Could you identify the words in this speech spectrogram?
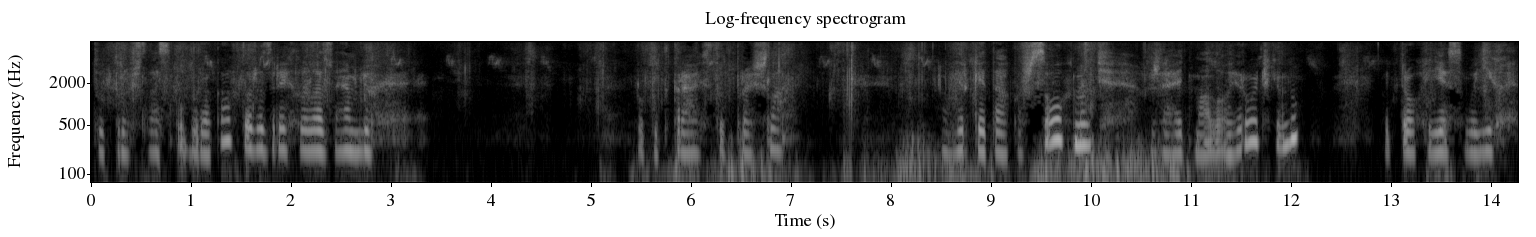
Тут пройшлась по буряках, теж зрихлила землю. Попід край тут пройшла. Огірки також сохнуть, вже геть мало огірочків. Ну, хоч трохи є своїх.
